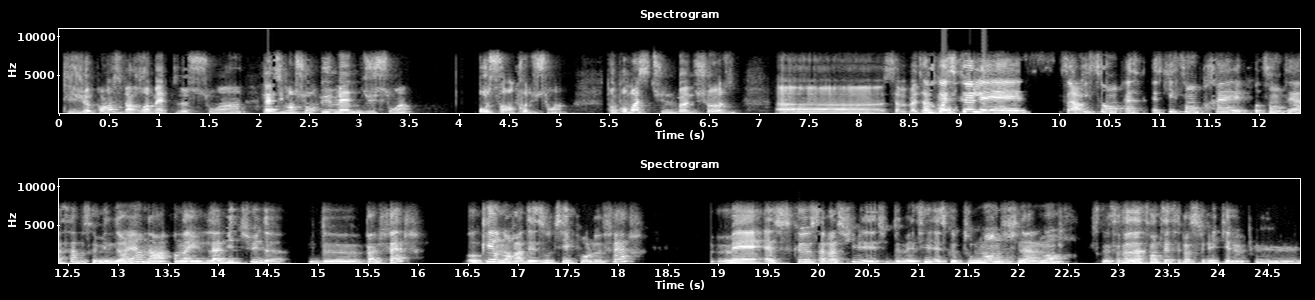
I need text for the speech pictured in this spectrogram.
qui, je pense, va remettre le soin, la dimension humaine du soin au centre du soin. Donc pour moi, c'est une bonne chose. Ça veut pas dire. Donc est-ce que les est-ce qu'ils sont prêts, les pros de santé, à ça? Parce que mine de rien, on a, on a eu l'habitude de ne pas le faire. OK, on aura des outils pour le faire, mais est-ce que ça va suivre les études de médecine? Est-ce que tout le monde, finalement, parce que le centre de la santé, c'est pas celui qui est le plus,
